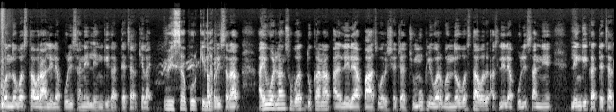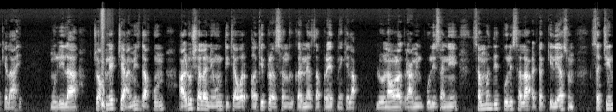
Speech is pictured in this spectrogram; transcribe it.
बंदोबस्तावर आलेल्या पोलिसांनी लैंगिक अत्याचार केलाय. विसापूर किल्ला. परिसरात आई वडिलांसोबत दुकानात आलेल्या पाच वर्षाच्या चिमुकलीवर बंदोबस्तावर असलेल्या पोलिसांनी लैंगिक अत्याचार केला आहे. मुलीला चॉकलेटचे आमिष दाखवून आडोशाला नेऊन तिच्यावर अतिप्रसंग करण्याचा प्रयत्न केला. लोणावळा ग्रामीण पोलिसांनी संबंधित पोलिसाला अटक केली असून सचिन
